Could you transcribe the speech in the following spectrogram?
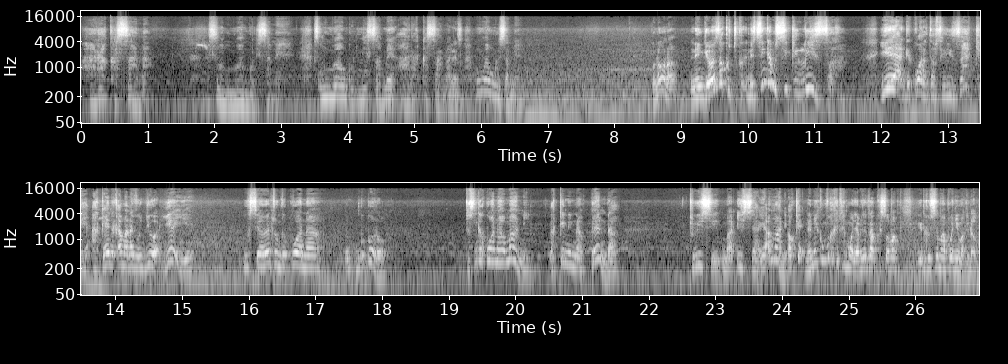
Haraka sana. Nasema mume wangu nisamehe. Mume wangu nisamehe. Haraka sana. Mume wangu nisamehe. Unaona? Ningeweza nisingemsikiliza yeye yeah, angekuwa na tafsiri zake akaenda kama anavyojua yeye uhusiano wetu ungekuwa na mgogoro. Tusingekuwa na amani lakini napenda tuishi maisha ya amani. Okay na nikumbuka kitu kimoja nataka kusoma kusema hapo nyuma kidogo.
